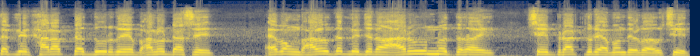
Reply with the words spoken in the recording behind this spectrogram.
থাকলে খারাপটা দূর হয়ে ভালোটা আসে এবং ভালো থাকলে যেন আরও উন্নত হয়, সেই প্রার্থনা আমাদের হওয়া উচিত।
